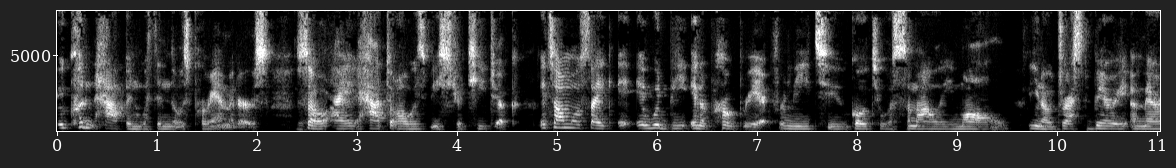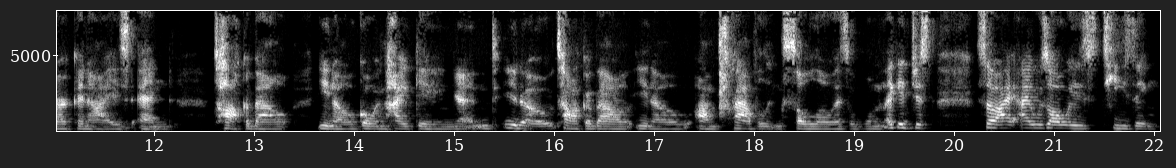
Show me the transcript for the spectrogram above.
it couldn't happen within those parameters. Yeah. So I had to always be strategic it's almost like it, it, would be inappropriate for me to go to a Somali mall, you know, dressed very Americanized and talk about, you know, going hiking and, you know, talk about, you know, um, traveling solo as a woman. Like it just, so I, I was always teasing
